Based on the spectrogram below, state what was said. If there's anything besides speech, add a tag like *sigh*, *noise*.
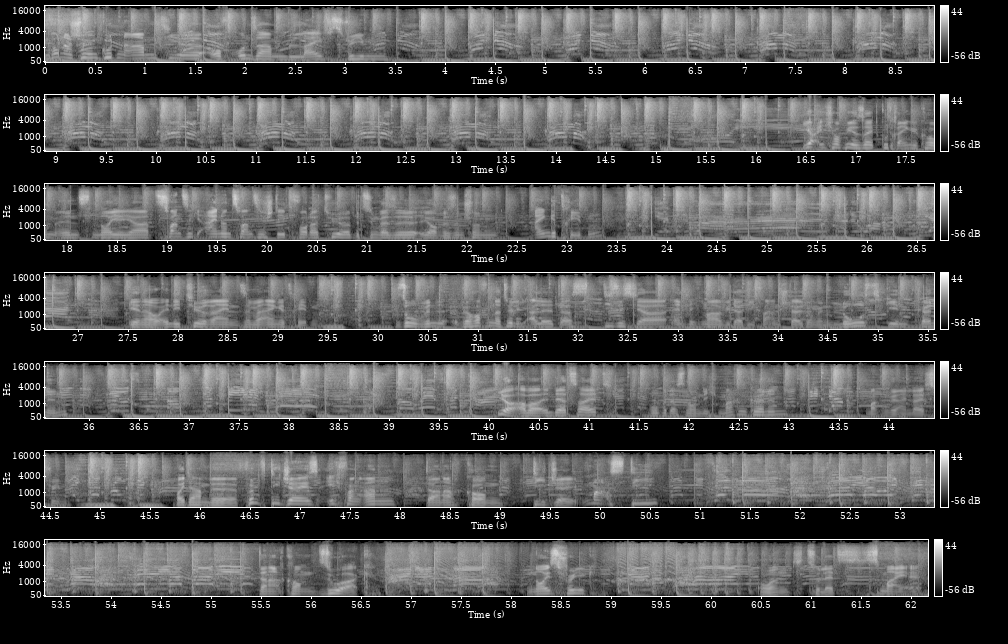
Einen wunderschönen guten Abend hier auf unserem Livestream. Ja, ich hoffe, ihr seid gut reingekommen ins neue Jahr. 2021 steht vor der Tür, beziehungsweise, ja, wir sind schon eingetreten. Genau, in die Tür rein sind wir eingetreten. So, wir hoffen natürlich alle, dass dieses Jahr endlich mal wieder die Veranstaltungen losgehen können. Ja, aber in der Zeit, wo wir das noch nicht machen können, machen wir einen Livestream. Heute haben wir fünf DJs. Ich fange an. Danach kommt DJ Masti. Danach kommt Suak. Noise Freak und zuletzt Smile.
